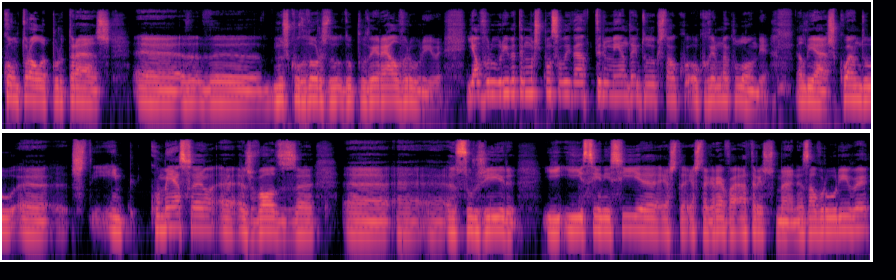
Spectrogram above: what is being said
controla por trás Uh, de, nos corredores do, do, poder é Álvaro Uribe. E Álvaro Uribe tem uma responsabilidade tremenda em tudo o que está a ocorrer na Colômbia. Aliás, quando uh, começam as vozes a, a, a surgir e, e, se inicia esta, esta greve há três semanas, Álvaro Uribe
